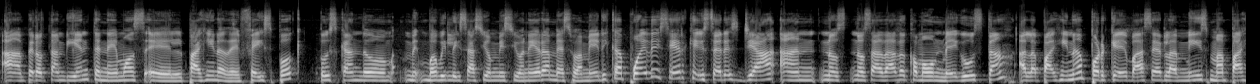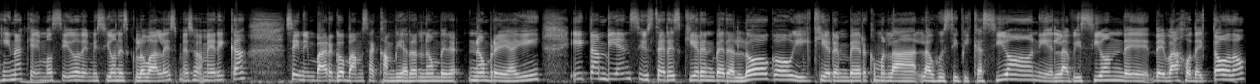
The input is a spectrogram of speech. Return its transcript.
ah, pero también tenemos el página de Facebook buscando movilización misionera Mesoamérica. Puede ser que ustedes ya han, nos, nos ha dado como un me gusta a la página porque va a ser la misma página que hemos sido de Misiones Globales Mesoamérica. Sin embargo, vamos a cambiar el nombre, nombre ahí. Y también si ustedes quieren ver el logo y quieren ver como la, la justificación y la visión de, debajo de todo,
